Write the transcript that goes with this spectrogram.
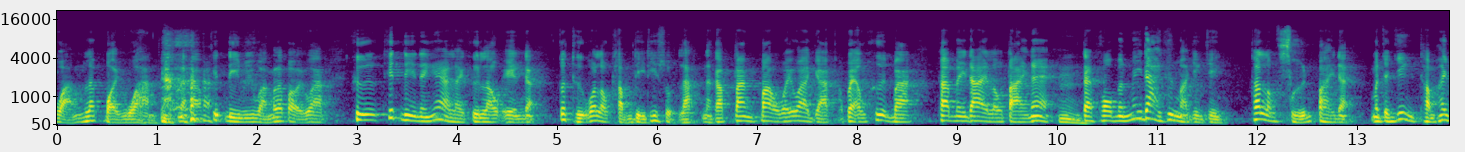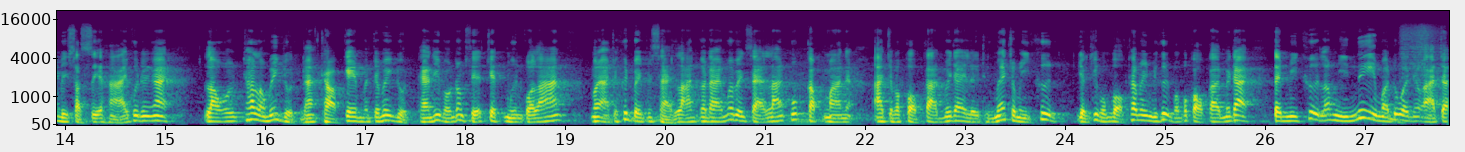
หวังและปล่อยวางนะครับ คิดดีมีหวังและปล่อยวาง คือคิดดีในแง่อะไรคือเราเองเนี่ยก็ถือว่าเราทำดีที่สุดแล้วนะครับ ตั้งเป้าไว้ว่าอยากไปเอาขึ้นมา ถ้าไม่ได้เราตายแน่อืมแต่พอมันไม่ได้ขึ้นมาจริง ๆ ถ้าเราฝืนไปเนี่ยมันจะยิ่งทำให้บริษัทเสียหายพูดง่ายๆเราถ้าเราไม่หยุดนะครับเกมมันจะไม่หยุดแทนที่ผมต้องเสีย 7 0,000 กว่าล้าน มันอาจจะขึ้นไปเป็นแสนล้านก็ได้ เมื่อเป็นแสนล้านปุ๊บกลับมาเนี่ยอาจจะประกอบการไม่ได้เลยถึงแม้จะมีคลื่น อย่างที่ผมบอกถ้าไม่มีคลื่นผมประกอบการไม่ได้ แต่มีคลื่นแล้วมีหนี้มาด้วยเนี่ยอาจจะ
